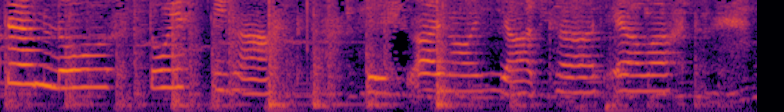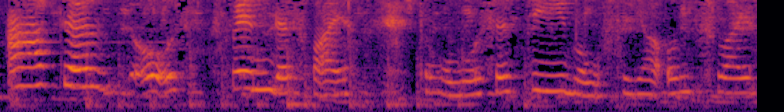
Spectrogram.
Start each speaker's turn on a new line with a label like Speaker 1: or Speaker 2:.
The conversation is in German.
Speaker 1: Atemlos durch die Nacht, bis ein neuer Tag erwacht. Atemlos, findest frei, du muss es die Nummer vier und zwei.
